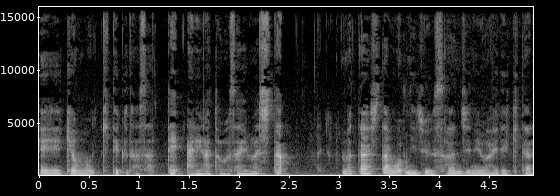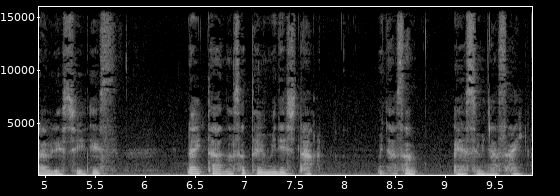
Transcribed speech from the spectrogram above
えー、今日も来てくださってありがとうございました。また明日も23時にお会いできたら嬉しいです。ライターの里由美でした。皆さんおやすみなさい。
